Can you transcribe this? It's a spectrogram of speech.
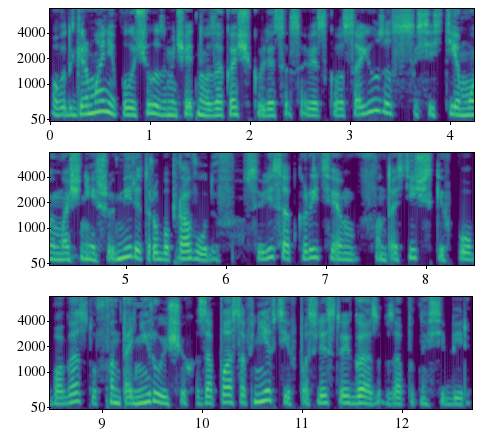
А вот Германия получила замечательного заказчика в лице Советского Союза с системой мощнейшей в мире трубопроводов в связи с открытием фантастических по богатству фонтанирующих запасов нефти и впоследствии газа в Западной Сибири.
